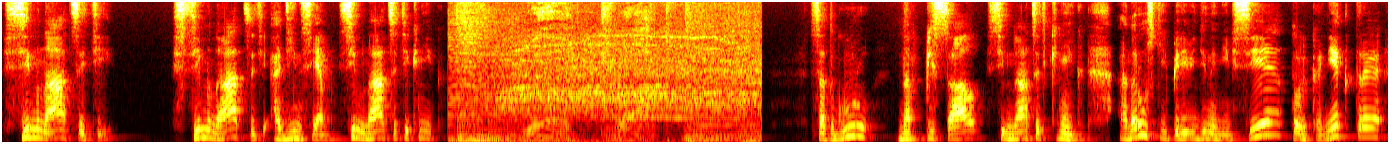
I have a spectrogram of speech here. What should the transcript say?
17, 17, 1-7, 17 книг. Садгуру написал 17 книг. А на русский переведены не все, только некоторые.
